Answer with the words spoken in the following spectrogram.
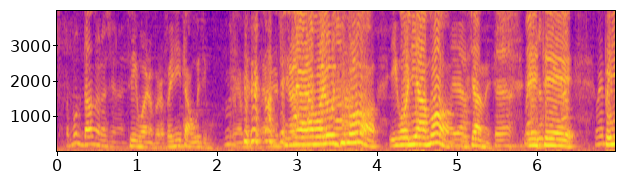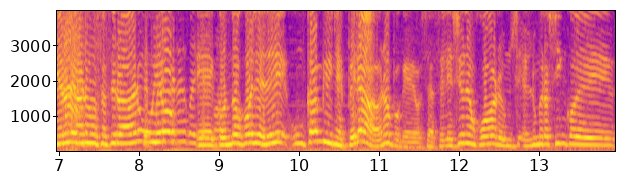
Está apuntando Nacional. Sí, bueno, pero Fénix está último. si no le ganamos al último y goleamos, ya. Este, Bueno, Peñarol le ganó 2 a 0 a Danubio eh, con dos goles de un cambio inesperado, ¿no? Porque, o sea, se lesiona un jugador, un- el número 5 de,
